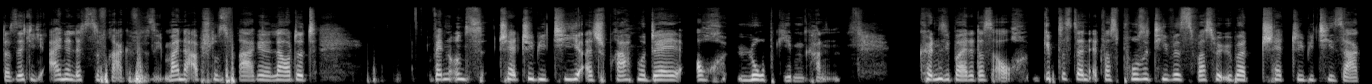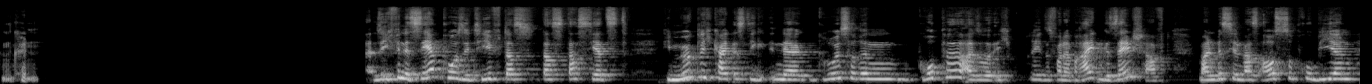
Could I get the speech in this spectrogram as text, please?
tatsächlich eine letzte Frage für Sie. Meine Abschlussfrage lautet, wenn uns ChatGBT als Sprachmodell auch Lob geben kann, können Sie beide das auch? Gibt es denn etwas Positives, was wir über ChatGBT sagen können? Also ich finde es sehr positiv, dass, dass das jetzt die Möglichkeit ist, die in der größeren Gruppe, also ich rede jetzt von der breiten Gesellschaft, mal ein bisschen was auszuprobieren.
